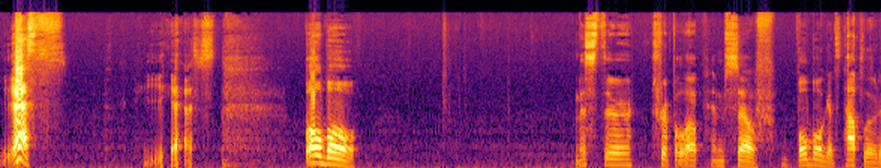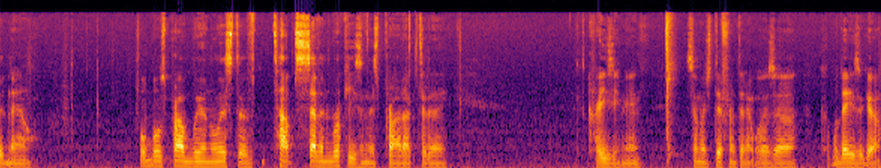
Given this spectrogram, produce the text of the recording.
Yes. yes. Bobo. Mr. Triple Up himself. Bobo gets top loaded now. Bobo's probably on the list of top seven rookies in this product today. It's crazy, man. So much different than it was uh, a couple days ago.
